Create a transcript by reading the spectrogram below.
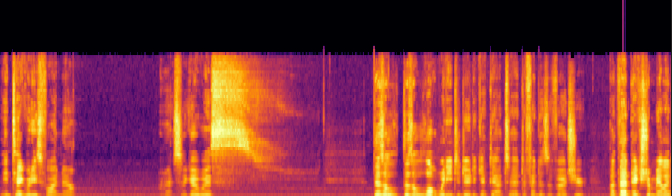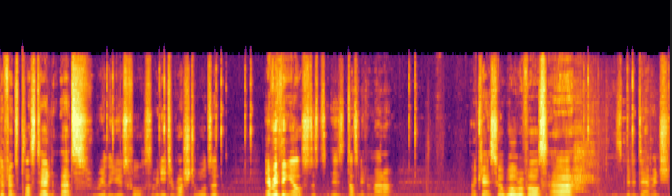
The integrity's fine now. Alright, so go with... There's a, there's a lot we need to do to get down to Defenders of Virtue. But that extra melee defense plus 10, that's really useful. So we need to rush towards it. Everything else just is, doesn't even matter. Okay, so it will revolt. Uh, there's a bit of damage.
